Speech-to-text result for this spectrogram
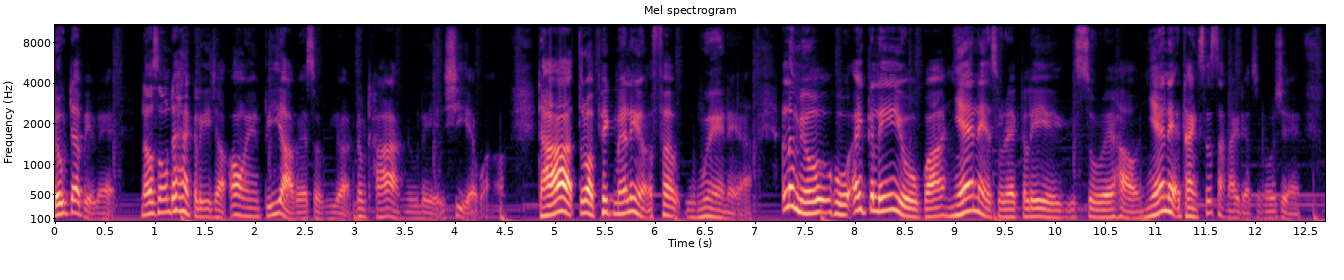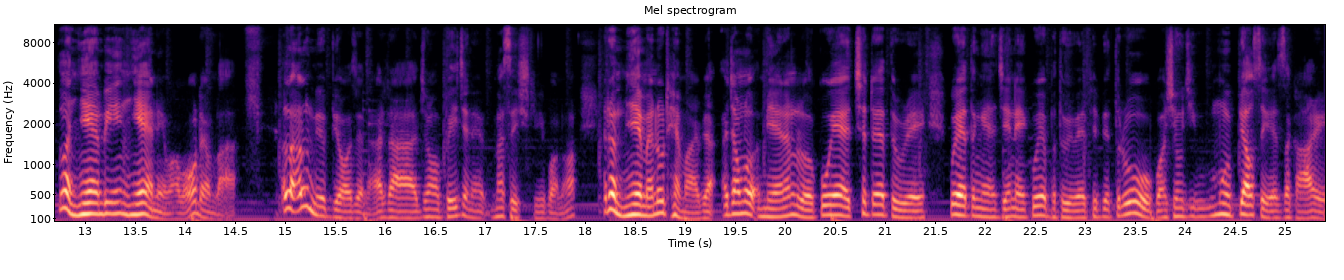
လုတ်တက်ပေပဲ နောက်ဆုံးတက်ဟက်ကလေးကြောင့်အောင်ရင်ပြီးတာပဲဆိုပြီးတော့လုတ်ထားတာမျိုးလေးရှိရပေါ့နော်။ဒါကသူတို့ pigment လေးကို effect ဝင်နေတာ။အဲ့လိုမျိုးဟိုအဲ့ကလေးကိုကွာညံ့နေဆိုတဲ့ကလေးဆိုတဲ့ဟာကိုညံ့နေအတိုင်းဆက်ဆံလိုက်တယ်ဆိုလို့ရှိရင်သူကညံပြီးညံ့နေမှာပေါ့တယ်မလား။အဲ့လိုအဲ့လိုမျိုးပြောချင်တာဒါကျွန်တော်ပေးချင်တဲ့ message လေးပေါ့နော်အဲ့တော့မြင်မယ်လို့ထင်ပါတယ်ဗျအဲကြောင့်မလို့အမြဲတမ်းလို့ကိုယ့်ရဲ့ချစ်တဲ့သူတွေကိုယ့်ရဲ့တငယ်ချင်းတွေကိုယ့်ရဲ့ဘသူတွေပဲဖြစ်ဖြစ်သူတို့ကိုကွာယုံကြည်မှုပျောက်စေတဲ့စကားတွေ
